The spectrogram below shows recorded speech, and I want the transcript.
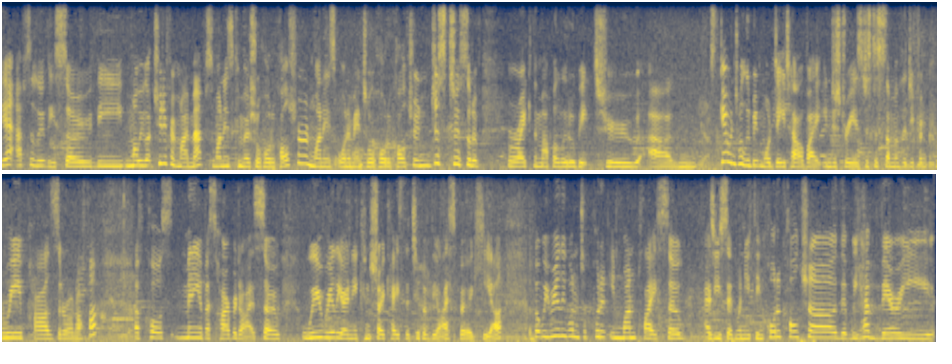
Yeah, absolutely. So the we've got two different mind maps. One is commercial horticulture and one is ornamental horticulture. And just to sort of break them up a little bit to um, go into a little bit more detail by industry is just to some of the different career paths that are on offer. Of course, many of us hybridize, so we really only can showcase the tip of the iceberg here. But we really wanted to put it in one place. So, as you said, when you think horticulture, that we have very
